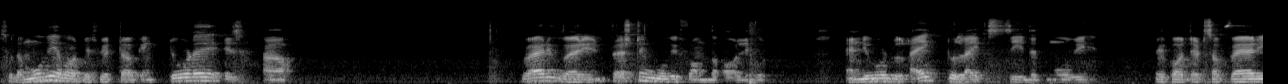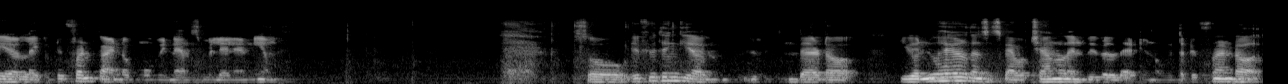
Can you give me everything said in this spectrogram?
so the movie about which we're talking today is a very very interesting movie from the hollywood. And you would like to like see that movie because it's a very uh, like different kind of movie named millennium. So if you think yeah that uh, you are new here then subscribe our channel and we will let you know with the different uh,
